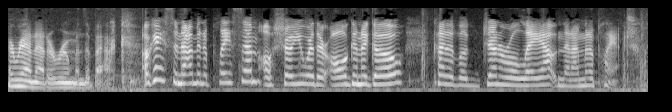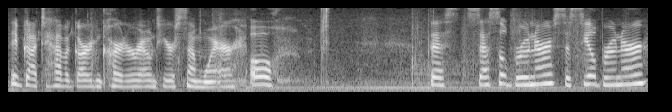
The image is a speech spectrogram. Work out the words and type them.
I ran out of room in the back. Okay, so now I'm gonna place them. I'll show you where they're all gonna go, kind of a general layout, and then I'm gonna plant. They've got to have a garden cart around here somewhere. Oh, the Cecil Brunner, Cecile Brunner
